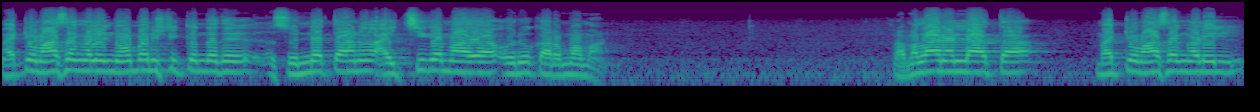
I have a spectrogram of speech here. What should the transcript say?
മറ്റു മാസങ്ങളിൽ നോമ്പനുഷ്ഠിക്കുന്നത് സുന്നത്താണ് ഐച്ഛികമായ ഒരു കർമ്മമാണ്. റമദാനല്ലാത്ത മറ്റു മാസങ്ങളിൽ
